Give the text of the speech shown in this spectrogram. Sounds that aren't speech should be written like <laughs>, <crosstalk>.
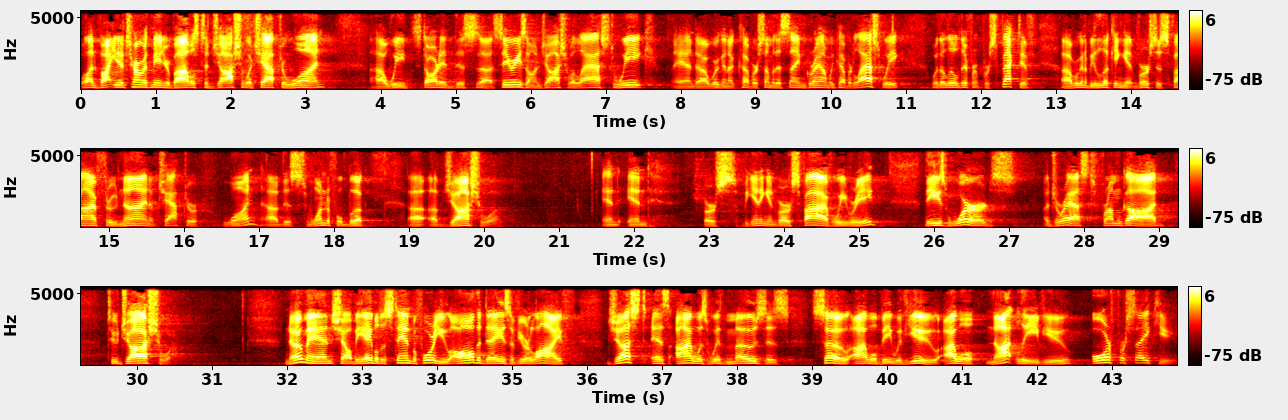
Well, I invite you to turn with me in your Bibles to Joshua chapter 1. Uh, we started this uh, series on Joshua last week, and uh, we're going to cover some of the same ground we covered last week with a little different perspective. Uh, we're going to be looking at verses 5 through 9 of chapter 1, uh, this wonderful book uh, of Joshua. And, and verse, beginning in verse 5, we read these words addressed from God to Joshua No man shall be able to stand before you all the days of your life, just as I was with Moses, so I will be with you. I will not leave you or forsake you.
